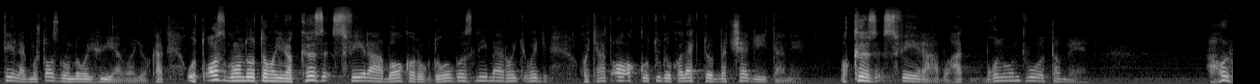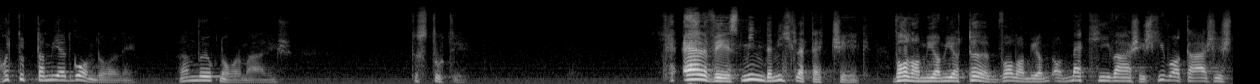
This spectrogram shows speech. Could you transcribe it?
tényleg most azt gondolom, hogy hülye vagyok. Hát ott azt gondoltam, hogy én a közszférába akarok dolgozni, mert hogy, hogy, hogy hát akkor tudok a legtöbbet segíteni. A közszférába. Hát bolond voltam én. Hát, hogy, hogy tudtam ilyet gondolni? Nem vagyok normális. Ez tuti. Elvész minden ihletettség. Valami, ami a több, valami a meghívás és hivatás, és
